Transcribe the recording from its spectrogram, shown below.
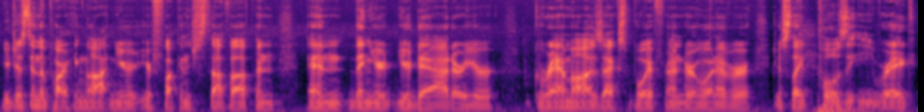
you're just in the parking lot and you're you're fucking stuff up, and and then your your dad or your grandma's ex-boyfriend or whatever just like pulls the e-brake.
